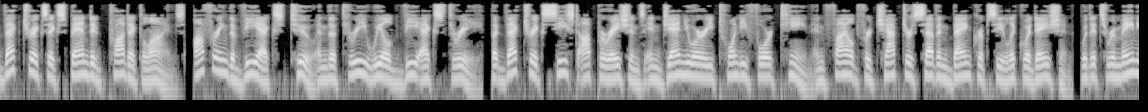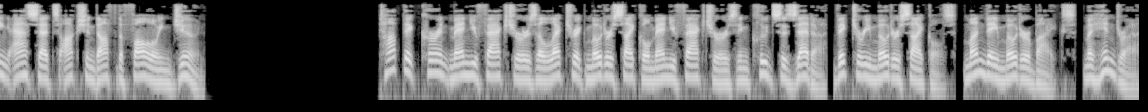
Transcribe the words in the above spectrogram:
Vectrix expanded product lines, offering the VX2 and the three-wheeled VX3, but Vectrix ceased operations in January 2014 and filed for Chapter 7 bankruptcy liquidation, with its remaining assets auctioned off the following June. Topic current manufacturers Electric motorcycle manufacturers include Saietta, Victory Motorcycles, Monday Motorbikes, Mahindra,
